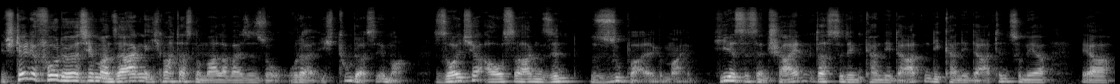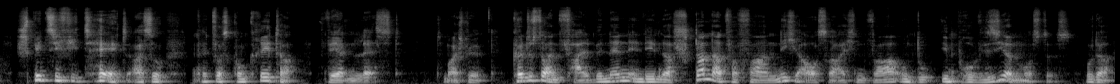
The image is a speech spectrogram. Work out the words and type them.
Jetzt stell dir vor, du hörst jemanden sagen, ich mache das normalerweise so oder ich tue das immer. Solche Aussagen sind super allgemein. Hier ist es entscheidend, dass du den Kandidaten, die Kandidatin zu mehr ja, Spezifität, also etwas konkreter werden lässt. Zum Beispiel, könntest du einen Fall benennen, in dem das Standardverfahren nicht ausreichend war und du improvisieren musstest? Oder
